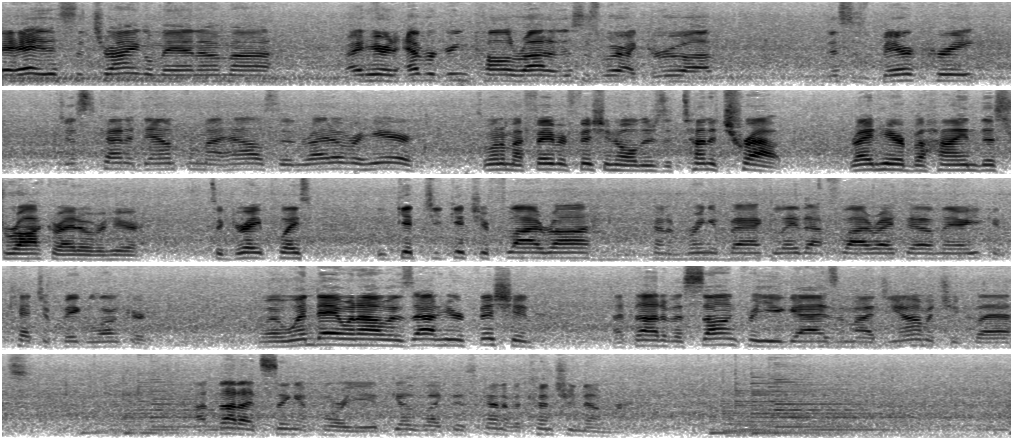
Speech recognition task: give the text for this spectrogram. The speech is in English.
Hey, hey, this is the Triangle Man. I'm uh, right here in Evergreen, Colorado. This is where I grew up. This is Bear Creek, just kind of down from my house. And right over here is one of my favorite fishing holes. There's a ton of trout right here behind this rock right over here. It's a great place. You get, you get your fly rod, kind of bring it back, lay that fly right down there. You can catch a big lunker. Well, one day when I was out here fishing, I thought of a song for you guys in my geometry class. I thought I'd sing it for you. It goes like this, kind of a country number.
